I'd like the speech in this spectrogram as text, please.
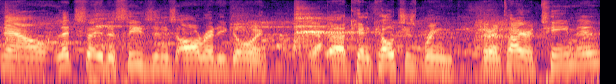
now, let's say the season's already going. Yeah. Uh, can coaches bring their entire team in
